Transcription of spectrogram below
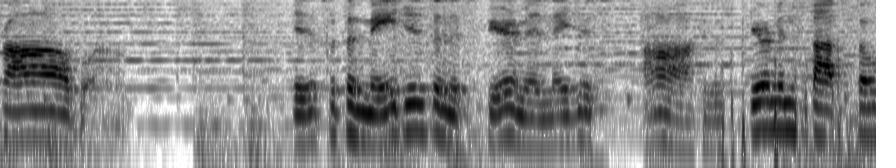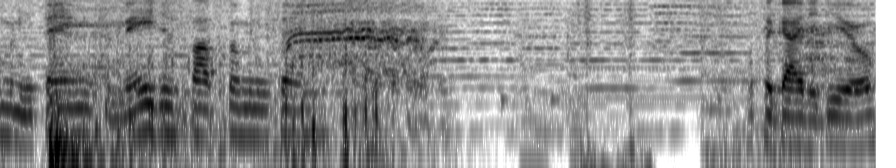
problem. Just with the mages and the spearmen, they just ah, because the spearmen stop so many things, the mages stop so many things. What's a guy to do?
